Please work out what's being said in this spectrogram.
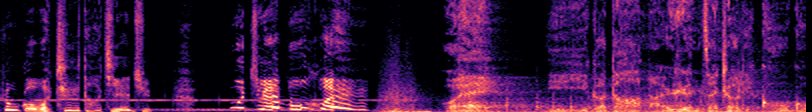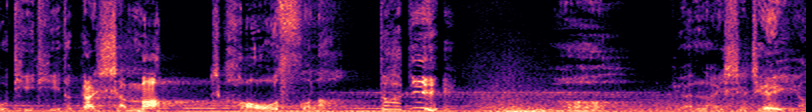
如果我知道结局，我绝不会。喂，你一个大男人在这里哭哭啼啼的干什么？吵死了！大帝。哦，原来是这样。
